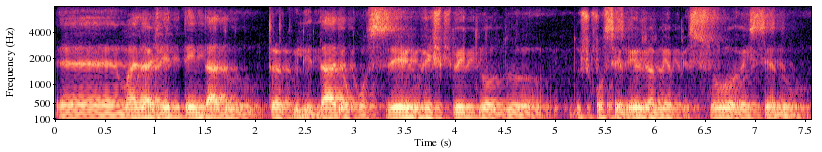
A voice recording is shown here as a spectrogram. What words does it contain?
é, mas a gente tem dado tranquilidade ao Conselho, respeito do, dos conselheiros da minha pessoa, vem sendo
